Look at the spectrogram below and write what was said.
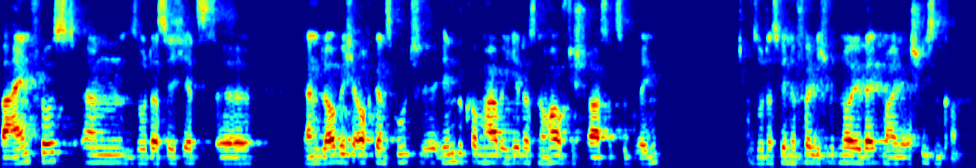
beeinflusst, ähm, so dass ich jetzt äh, dann, glaube ich, auch ganz gut äh, hinbekommen habe, hier das Know-how auf die Straße zu bringen, so dass wir eine völlig neue Welt mal erschließen konnten.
